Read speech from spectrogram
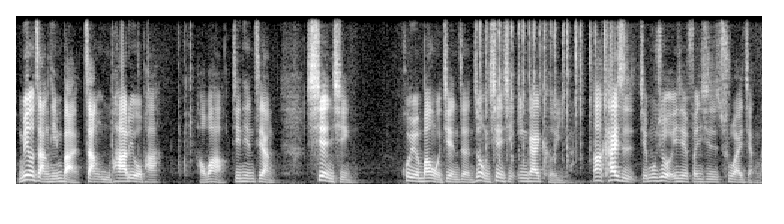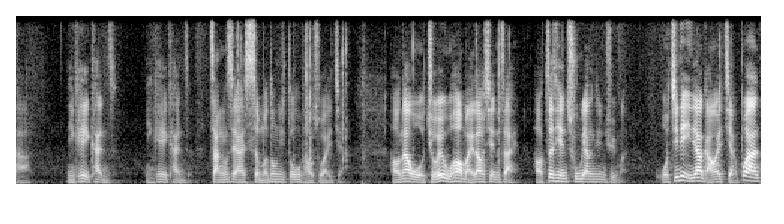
没有涨停板，涨五趴六趴，好不好？今天这样现行会员帮我见证，这种现行应该可以了。那开始节目就有一些分析师出来讲它，你可以看着，你可以看着涨起来，什么东西都会跑出来讲。好，那我九月五号买到现在，好，这天出量进去买，我今天一定要赶快讲，不然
